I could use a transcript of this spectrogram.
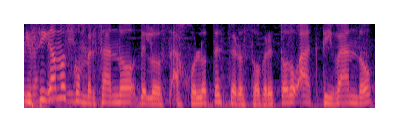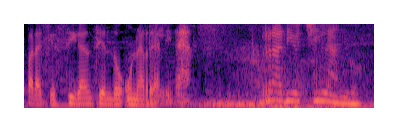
y sigamos Gina. conversando de los ajolotes, pero sobre todo activando para que sigan siendo una realidad. Radio Chilango.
